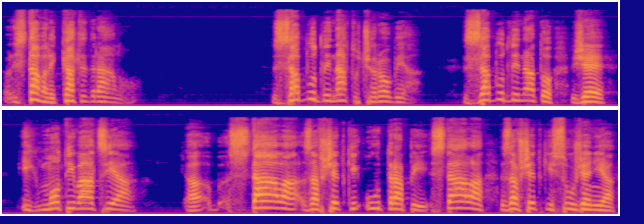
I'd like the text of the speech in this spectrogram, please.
Oni stavali katedrálu. Zabudli na to, čo robia. Zabudli na to, že ich motivácia stála za všetky útrapy, stála za všetky súženia.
